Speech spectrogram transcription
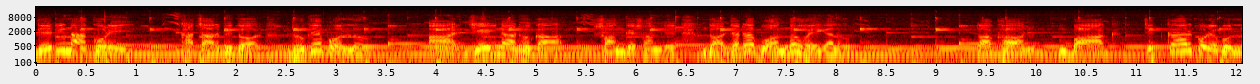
দেরি না করেই খাঁচার ভিতর ঢুকে পড়ল। আর যেই না ঢোকা সঙ্গে সঙ্গে দরজাটা বন্ধ হয়ে গেল। তখন বাঘ চিৎকার করে বলল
